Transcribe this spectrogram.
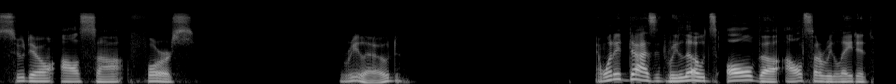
sudo alsa force reload. And what it does, it reloads all the ALSA related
